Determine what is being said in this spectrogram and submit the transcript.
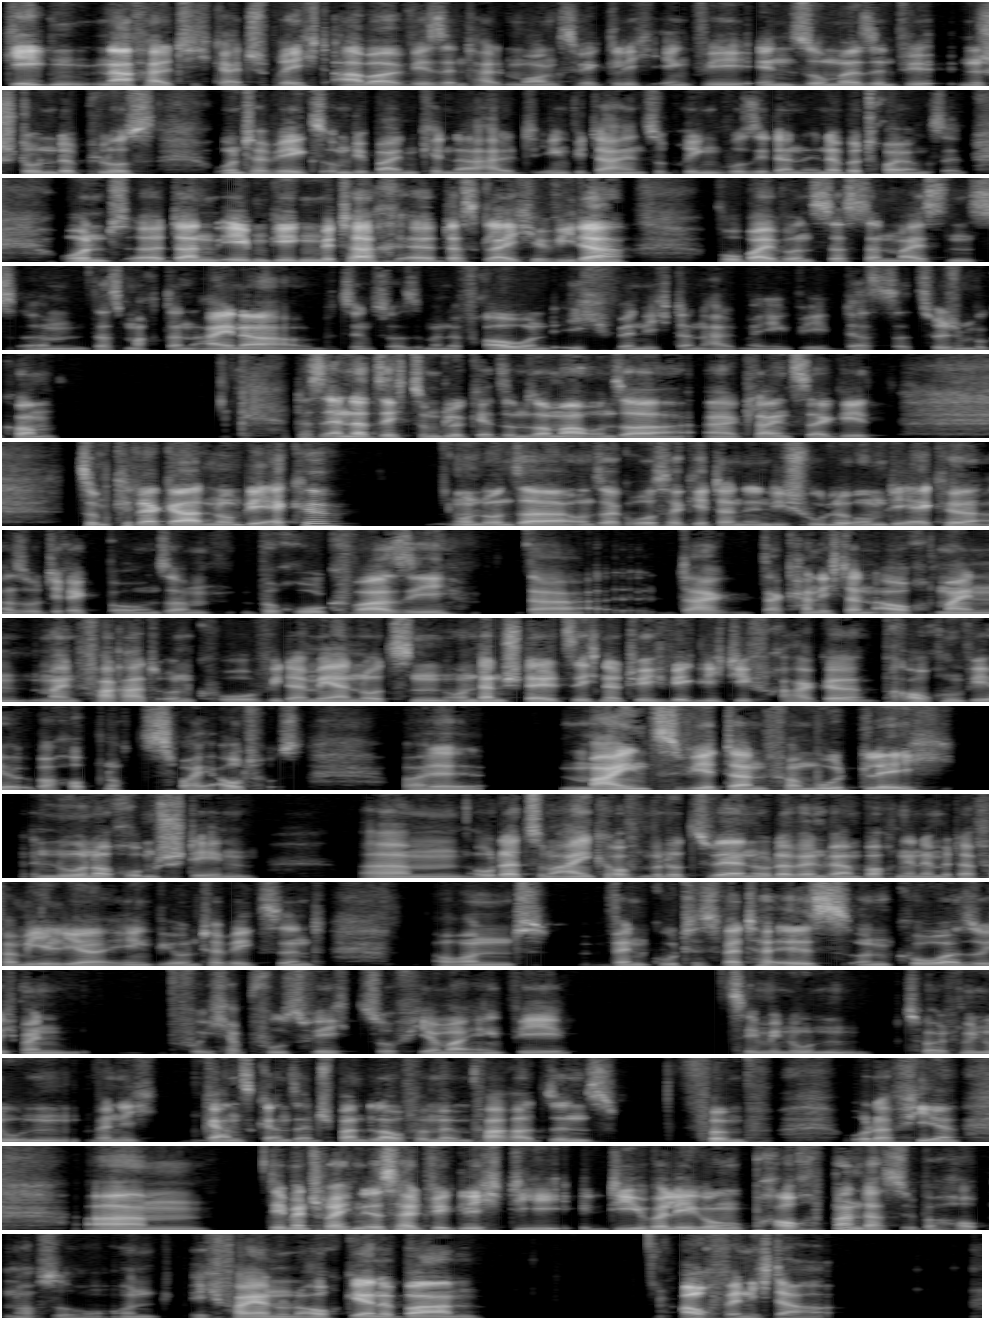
gegen Nachhaltigkeit spricht, aber wir sind halt morgens wirklich irgendwie in Summe sind wir eine Stunde plus unterwegs, um die beiden Kinder halt irgendwie dahin zu bringen, wo sie dann in der Betreuung sind. Und äh, dann eben gegen Mittag äh, das gleiche wieder, wobei wir uns das dann meistens, ähm, das macht dann einer, beziehungsweise meine Frau und ich, wenn ich dann halt mal irgendwie das dazwischen bekomme. Das ändert sich zum Glück jetzt im Sommer. Unser äh, Kleinster geht zum Kindergarten um die Ecke und unser, unser Großer geht dann in die Schule um die Ecke, also direkt bei unserem Büro quasi. Da, da, da kann ich dann auch mein, mein Fahrrad und Co. wieder mehr nutzen. Und dann stellt sich natürlich wirklich die Frage, brauchen wir überhaupt noch zwei Autos? Weil meins wird dann vermutlich nur noch rumstehen ähm, oder zum Einkaufen benutzt werden oder wenn wir am Wochenende mit der Familie irgendwie unterwegs sind. Und wenn gutes Wetter ist und Co., also ich meine, ich habe Fußweg zur Firma irgendwie zehn Minuten, zwölf Minuten. Wenn ich ganz, ganz entspannt laufe mit dem Fahrrad, sind es fünf oder vier. Ähm, dementsprechend ist halt wirklich die, die Überlegung, braucht man das überhaupt noch so? Und ich fahre ja nun auch gerne Bahn, auch wenn ich da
